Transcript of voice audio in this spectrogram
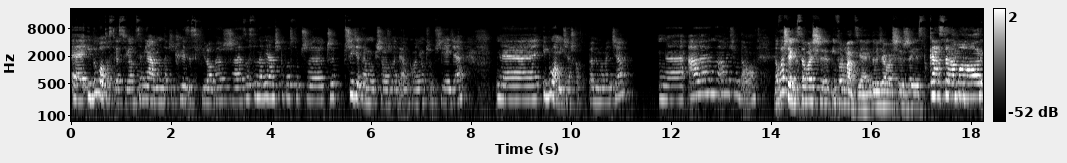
E, I było to stresujące. Miałam taki kryzys chwilowy, że zastanawiałam się po prostu, czy, czy przyjdzie ten mój książę na białym koniu, czy przyjedzie. E, I było mi ciężko w pewnym momencie, E, ale, no, ale się udało. No właśnie, jak dostałaś e, informację, jak dowiedziałaś się, że jest Casa Mor,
